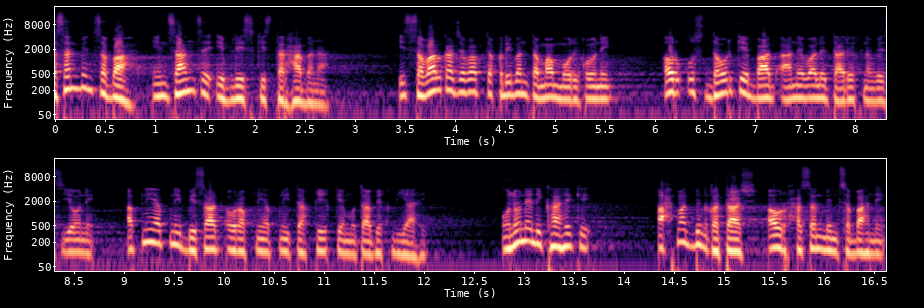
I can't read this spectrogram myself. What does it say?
حسن بن صباح انسان سے ابلیس کس طرح بنا؟ اس سوال کا جواب تقریباً تمام مورخوں نے اور اس دور کے بعد آنے والے تاریخ نویسیوں نے اپنی اپنی بسات اور اپنی اپنی تحقیق کے مطابق دیا ہے۔ انہوں نے لکھا ہے کہ احمد بن غتاش اور حسن بن صباح نے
